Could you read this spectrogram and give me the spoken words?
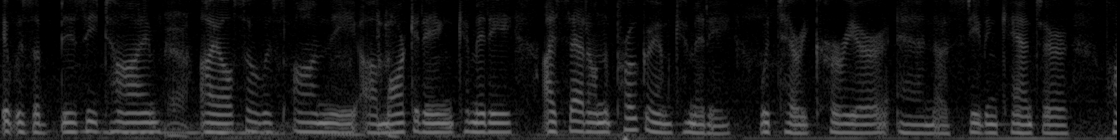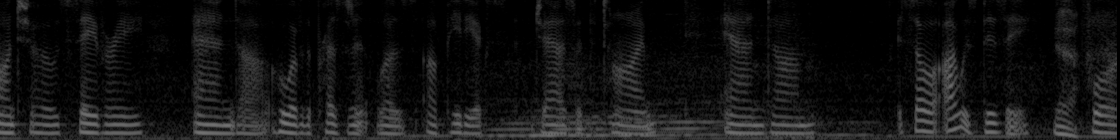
it was a busy time. Yeah. I also was on the uh, marketing committee. I sat on the program committee with Terry Currier and uh, Stephen Cantor, Pancho Savery, and uh, whoever the president was of PDX Jazz at the time. And um, so I was busy Yeah. for.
